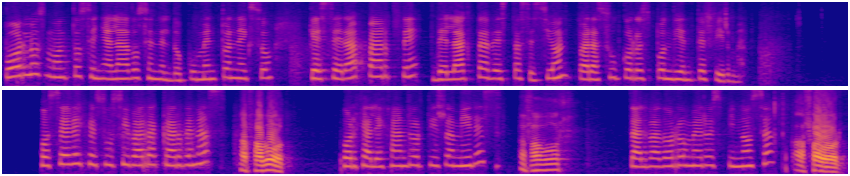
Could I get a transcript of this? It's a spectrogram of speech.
por los montos señalados en el documento anexo que será parte del acta de esta sesión para su correspondiente firma. José de Jesús Ibarra Cárdenas. A favor. Jorge Alejandro Ortiz Ramírez. A favor. Salvador Romero Espinosa. A favor.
